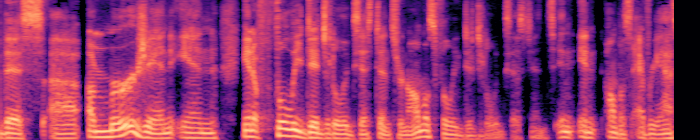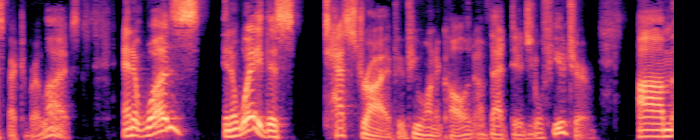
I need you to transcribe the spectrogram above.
this uh, immersion in in a fully digital existence or an almost fully digital existence in in almost every aspect of our lives and it was in a way this test drive if you want to call it of that digital future um,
